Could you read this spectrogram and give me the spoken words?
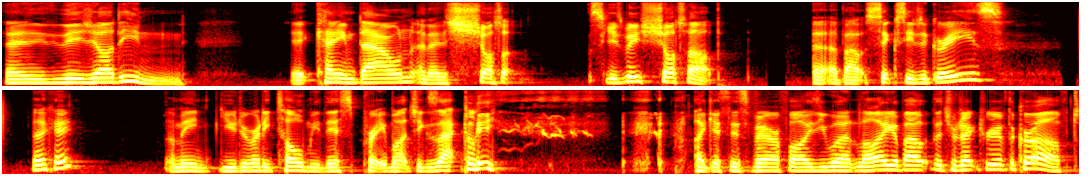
and les jardins. It came down and then shot up. Excuse me, shot up at about sixty degrees. Okay, I mean you'd already told me this pretty much exactly. I guess this verifies you weren't lying about the trajectory of the craft.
